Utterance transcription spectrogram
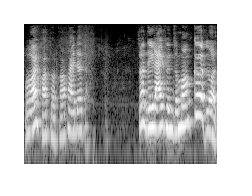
โอ้ยขอตรวจขออภัยเด้อจ้ะ สวัสดีหลายขึ้นสมองเกิดหลด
